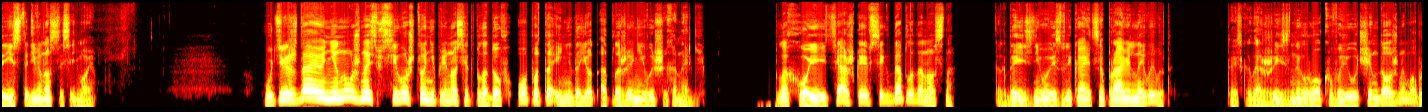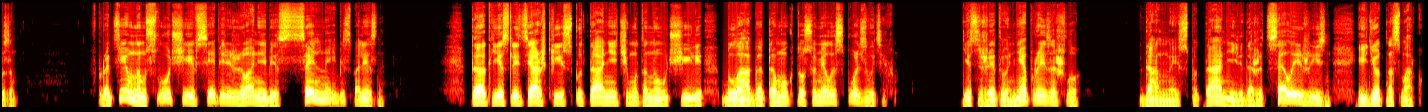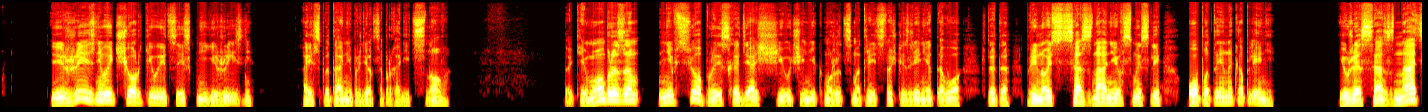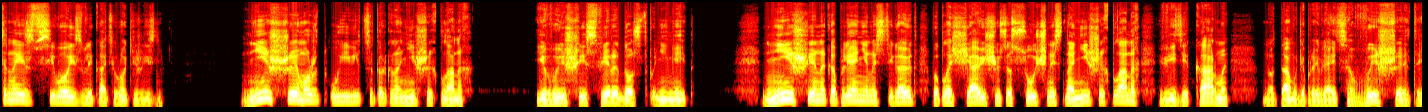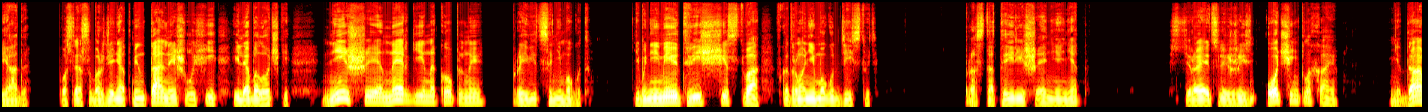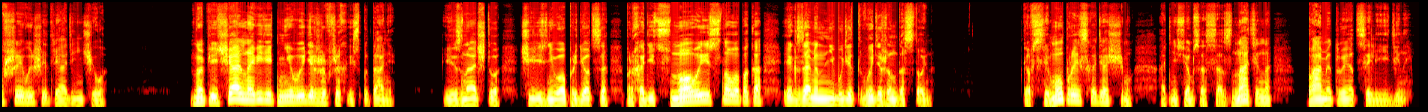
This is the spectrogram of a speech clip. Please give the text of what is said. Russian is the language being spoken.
397. Утверждаю ненужность всего, что не приносит плодов опыта и не дает отложений высших энергий. Плохое и тяжкое всегда плодоносно, когда из него извлекается правильный вывод, то есть когда жизненный урок выучен должным образом. В противном случае все переживания бесцельны и бесполезны. Так, если тяжкие испытания чему-то научили, благо тому, кто сумел использовать их. Если же этого не произошло, данное испытание или даже целая жизнь идет на смарку. И жизнь вычеркивается из книги жизни, а испытание придется проходить снова. Таким образом, не все происходящее ученик может смотреть с точки зрения того, что это приносит сознанию в смысле опыта и накоплений, и уже сознательно из всего извлекать уроки жизни. Низшее может уявиться только на низших планах, и высшие сферы доступа не имеет. Низшие накопления настигают воплощающуюся сущность на низших планах в виде кармы, но там, где проявляется высшая триада, после освобождения от ментальной шелухи или оболочки, низшие энергии накопленные проявиться не могут, ибо не имеют вещества, в котором они могут действовать. Простоты решения нет. Стирается ли жизнь очень плохая, не давшая высшей триаде ничего. Но печально видеть не выдержавших испытаний и знать, что через него придется проходить снова и снова, пока экзамен не будет выдержан достойно. Ко всему происходящему отнесемся сознательно, памятуя о цели единой.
